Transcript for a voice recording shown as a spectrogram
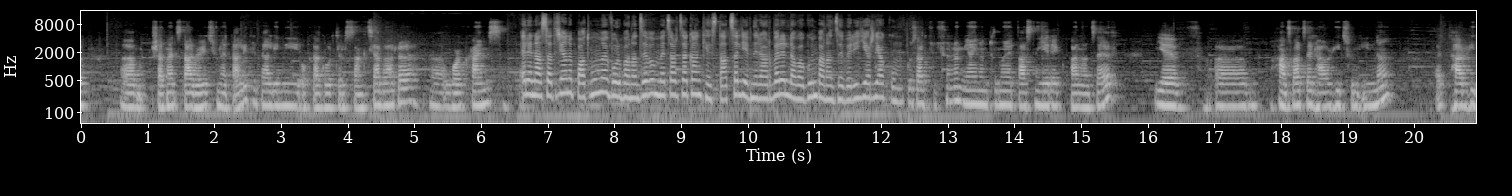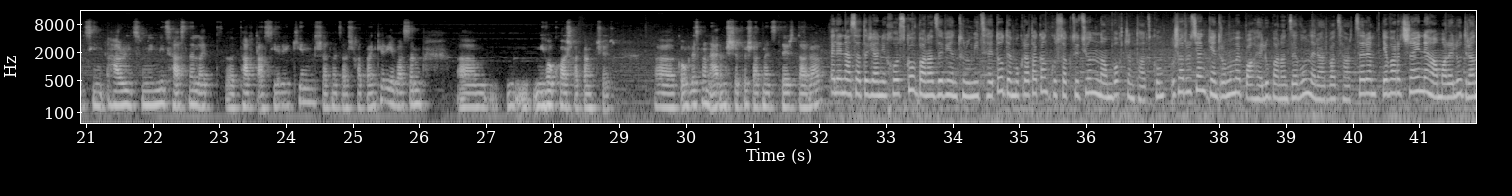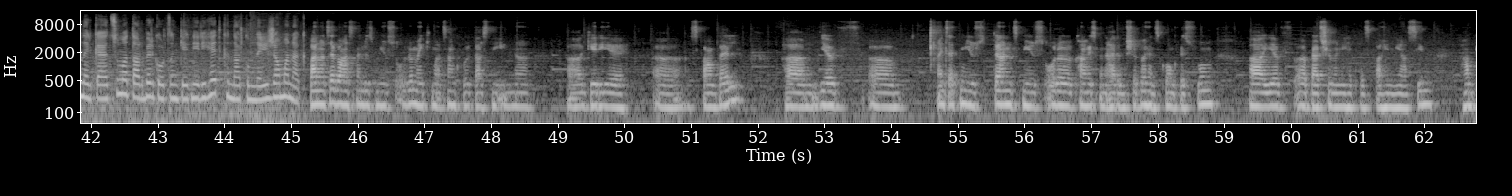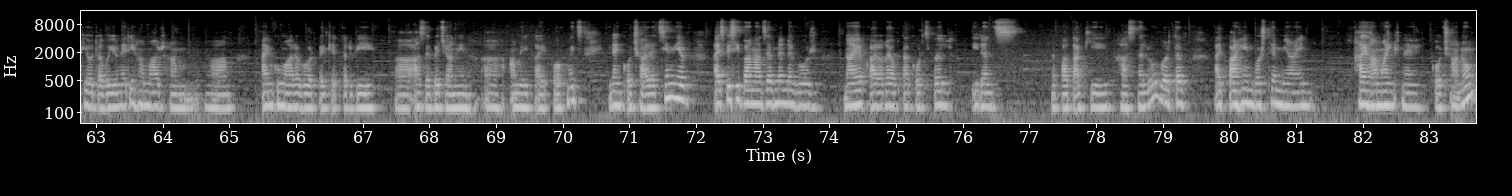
շատ մեծ տարբերություն է տալի, թե դա լինի օգտագործել սանկցիա բառը, war crimes։ Էլենա Սատրյանը պատմում է, որ բանաձևը մեծ արձագանք է ստացել եւ ներառվել է լավագույն բանաձևերի երյակում։ Կուսակցությունը միայն ընդունում է 13 բանաձև եւ հանձված էր 159 այդ 159-ից հասնել այդ թավ 13-ին շատ մեծ աշխատանք էր եւ ասեմ մի հոգու աշխատանք չէր կոնգրեսման Ադամ Շիֆը շատ մեծ դեր տարավ։ Էլենա Սատրյանի խոսքով բանաձևի ընդունումից հետո դեմոկրատական կուսակցությունն ամբողջ ընթացքում ուշադրության կենտրոնում է պահելու բանաձևում ներառված հարցերը եւ առաջնային է համարելու դրա ներկայացումը տարբեր գործընկերների հետ քննարկումների ժամանակ։ Բանաձևը անցնելուց մյուս օրը մենք իմացանք, որ 19 գերի է սպանվել եւ այնց այդ մյուս դրանից մյուս օրը կոնգրեսմեն Ադամ Շիֆը հենց կոնգրեսում եւ Բրադշևանի հետ այս պահին միասին համ POW-ների համար, համ այն գումարը, որ պետք է տրվի Ադրբեջանին Ամերիկայի կողմից իրենք կոչարեցին եւ այսպիսի բանաձևներն է, որ նաեւ կարող է օգտագործվել իրենց նպատակի հասնելու, որտեղ այդ պահին ոչ թե միայն հայ համայնքն է կոչանում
